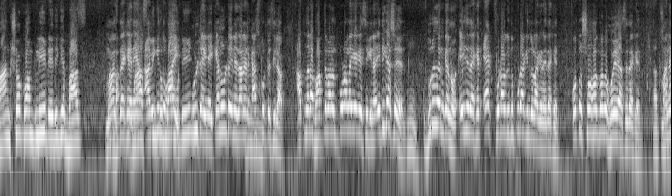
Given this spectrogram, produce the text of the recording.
মাংস কমপ্লিট এদিকে ভাজ। মাছ দেখেন আমি কিন্তু ভাই উল্টাই নাই কেন উল্টাই নাই জানেন? কাজ করতেছিলাম। আপনারা ভাবতে পারেন পোড়া লেগে গেছে কিনা। এদিকে আসেন। দূরে যান কেন? এই যে দেখেন এক ফোঁটাও কিন্তু পুরা কিন্তু লাগে না দেখেন। কত সহজ ভাবে হয়ে আছে দেখেন। আচ্ছা। মানে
